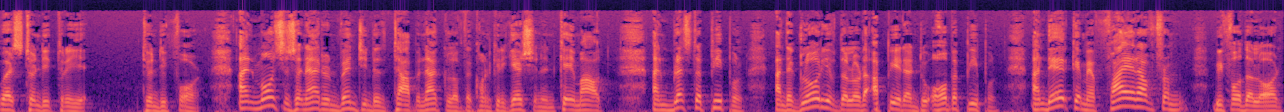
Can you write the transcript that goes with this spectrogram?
verse 23 24. And Moses and Aaron went into the tabernacle of the congregation and came out and blessed the people. And the glory of the Lord appeared unto all the people. And there came a fire out from before the Lord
